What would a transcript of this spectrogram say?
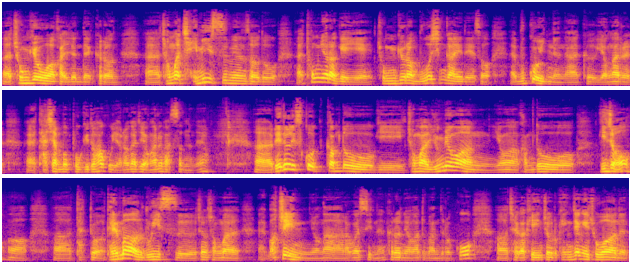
아, 종교와 관련된 그런 아, 정말 재미있으면서도 통렬하게 종교란 무엇인가에 대해서 묻고 있는 그 영화를 다시 한번 보기도 하고 여러 가지 영화를 봤었는데요. 리들리 스콧 감독이 정말 유명한 영화 감독 이죠. 어, 어, 또 델마 루이스죠. 정말 멋진 영화라고 할 수 있는 그런 영화도 만들었고 어, 제가 개인적으로 굉장히 좋아하는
